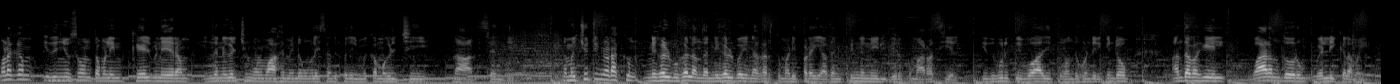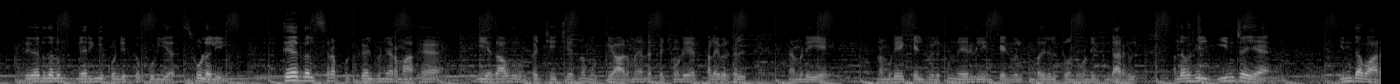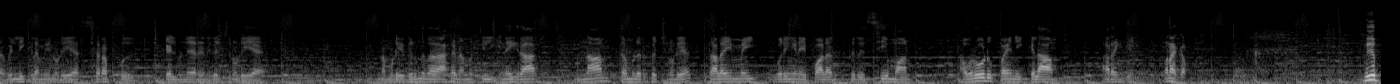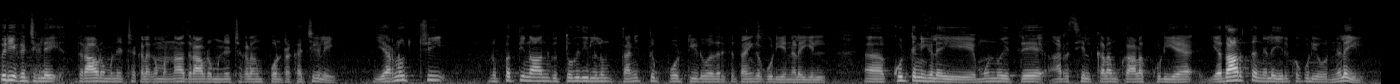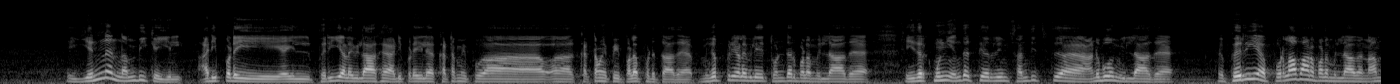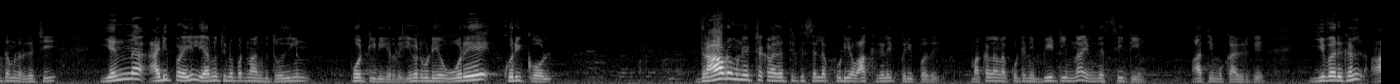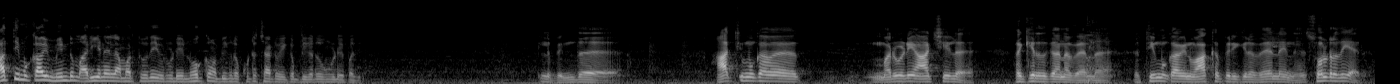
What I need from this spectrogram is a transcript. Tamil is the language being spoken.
வணக்கம். இது நியூஸ் ஒன் தமிழின் கேள்வி நேரம். இந்த நிகழ்ச்சி மூலமாக மீண்டும் உங்களை சந்திப்பதில் மிக்க மகிழ்ச்சி. நான் செந்தில். நம்மை சுற்றி நடக்கும் நிகழ்வுகள் அந்த நிகழ்வை நகர்த்தும் அடிப்படை அதன் பின்னணியில் இருக்கும் அரசியல். இது குறித்து விவாதித்து வந்து கொண்டிருக்கின்றோம். அந்த வகையில் வாரந்தோறும் வெள்ளிக்கிழமை தேர்தலும் நெருங்கிக் கொண்டிருக்கக்கூடிய சூழலில் தேர்தல் சிறப்பு கேள்வி நேரமாக ஏதாவது ஒரு கட்சியைச் சேர்ந்த முக்கிய ஆளுமை அந்த கட்சியினுடைய தலைவர்கள் நம்முடைய நம்முடைய கேள்விகளுக்கும் நேர்களின் கேள்விகளுக்கும் பதிலளித்து வந்து கொண்டிருக்கின்றார்கள். அந்த வகையில் இன்றைய இந்த வார வெள்ளிக்கிழமையினுடைய சிறப்பு கேள்வி நேர நிகழ்ச்சியினுடைய நம்முடைய விருந்தினராக நமத்தில் இணைகிறார். நாம் தமிழர் கட்சியினுடைய தலைமை ஒருங்கிணைப்பாளர் திரு சீமான் அவரோடு பயணிக்கலாம் அரங்கில். வணக்கம். மிகப்பெரிய கட்சிகளே திராவிட முன்னேற்றக் கழகம் அண்ணா திராவிட முன்னேற்றக் கழகம் போன்ற கட்சிகளை இரநூற்றி முப்பத்தி நான்கு தொகுதிகளிலும் தனித்து போட்டியிடுவதற்கு தயங்கக்கூடிய நிலையில் கூட்டணிகளை முன்வைத்து அரசியல் களம் காணக்கூடிய யதார்த்த நிலை இருக்கக்கூடிய ஒரு நிலையில் என்ன நம்பிக்கையில் அடிப்படையில் பெரிய அளவிலாக அடிப்படையில் கட்டமைப்பு கட்டமைப்பை பலப்படுத்தாத மிகப்பெரிய அளவிலே தொண்டர் பலம் இல்லாத இதற்கு முன் எந்த தேர்தலையும் சந்தித்த அனுபவம் இல்லாத பெரிய பொருளாதார பலம் இல்லாத நாம் தமிழர் கட்சி என்ன அடிப்படையில் இரநூத்தி முப்பத்தி நான்கு தொகுதியிலும் போட்டியிடுகிறது? இவர்களுடைய ஒரே குறிக்கோள் திராவிட முன்னேற்ற கழகத்திற்கு செல்லக்கூடிய வாக்குகளை பிரிப்பது. மக்கள் நல கூட்டணி பி டீம்னா இவங்க சி டீம் அதிமுகவிற்கு. இவர்கள் அதிமுகவை மீண்டும் அரியணையில் அமர்த்துவதே இவருடைய நோக்கம் அப்படிங்கிற குற்றச்சாட்டு வைக்கப்படுகிறது உங்களுடைய பதில் இல்லை இப்போ இந்த அதிமுகவை மறுபடியும் ஆட்சியில் வைக்கிறதுக்கான வேலை திமுகவின் வாக்கு பிரிக்கிற வேலைன்னு சொல்கிறது யார்?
